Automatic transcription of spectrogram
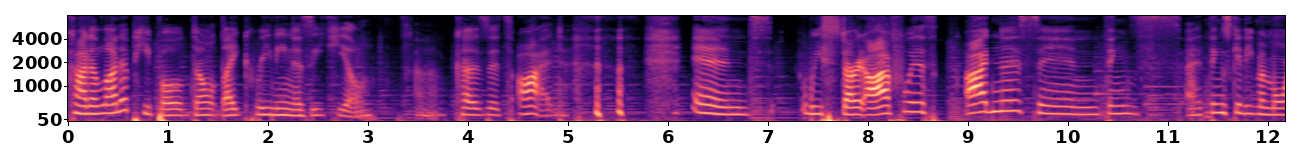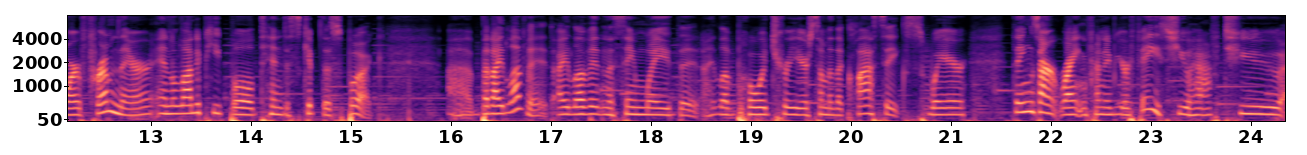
God, a lot of people don't like reading Ezekiel because uh, it's odd. and we start off with oddness and things uh, things get even more from there and a lot of people tend to skip this book uh, but I love it. I love it in the same way that I love poetry or some of the classics where things aren't right in front of your face. You have to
